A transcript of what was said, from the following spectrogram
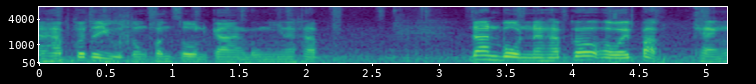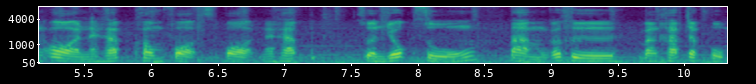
นะครับ ก็จะอยู่ตรงคอนโซลกลางตรงนี้นะครับ ด้านบนนะครับก็เอาไว้ปรับแข็งอ่อนนะครับ Comfort Sport นะครับส่วนยกสูงต่ำก็คือบังคับจากปุ่ม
